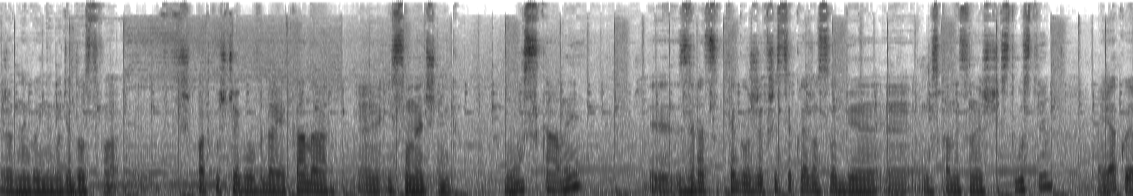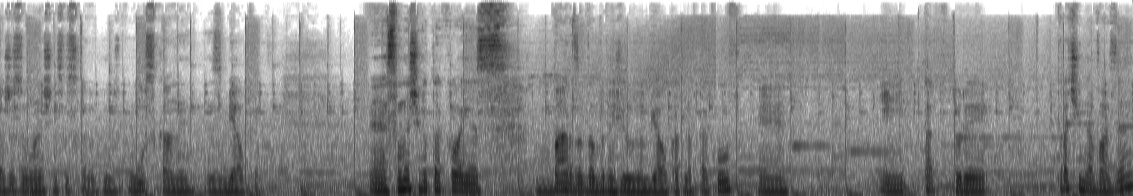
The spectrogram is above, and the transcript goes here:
e, żadnego innego dziadostwa. E, W przypadku szczegółów wydaje kanar e, i słonecznik łuskany. Z racji tego, że wszyscy kojarzą sobie łuskany słonecznik z tłustym, a ja kojarzę słonecznik łuskany z białkiem. Słonecznik tako jest bardzo dobrym źródłem białka dla ptaków i ptak, który traci na wadze,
